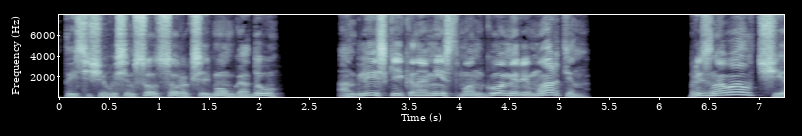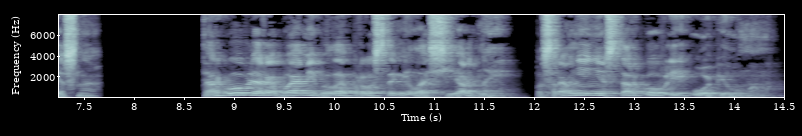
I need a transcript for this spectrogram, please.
В 1847 году английский экономист Монгомери Мартин признавал честно. Торговля рабами была просто милосердной по сравнению с торговлей опиумом.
